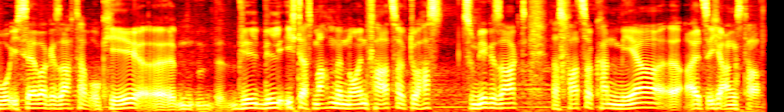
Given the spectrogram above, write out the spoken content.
wo ich selber gesagt habe, okay, äh, will, will ich das machen mit einem neuen Fahrzeug? Du hast zu mir gesagt, das Fahrzeug kann mehr, äh, als ich Angst habe.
